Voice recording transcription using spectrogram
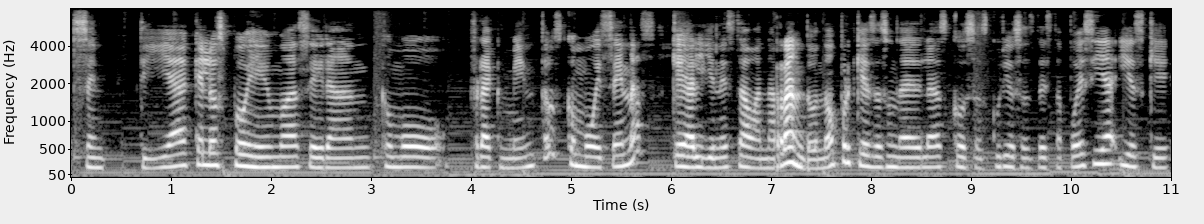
sentía que los poemas eran como fragmentos, como escenas que alguien estaba narrando, ¿no? Porque esa es una de las cosas curiosas de esta poesía y es que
